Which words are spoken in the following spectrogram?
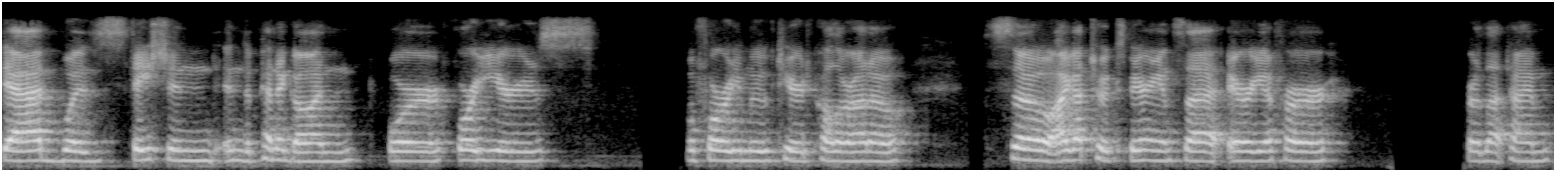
dad was stationed in the Pentagon for four years before he moved here to Colorado. So I got to experience that area for for that time.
